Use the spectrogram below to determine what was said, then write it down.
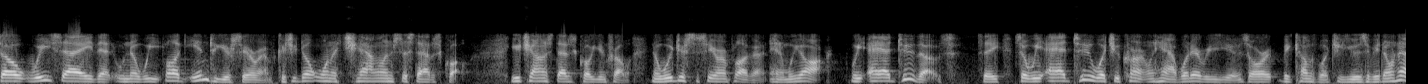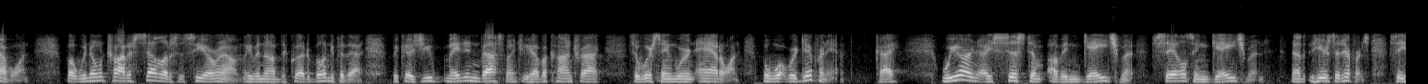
So we say that you know we plug into your CRM because you don't want to challenge the status quo. You challenge status quo, you're in trouble. Now we're just a CRM plugin, and we are. We add to those. See, so we add to what you currently have, whatever you use, or it becomes what you use if you don't have one. But we don't try to sell it as a CRM, even though I have the credibility for that, because you've made an investment, you have a contract, so we're saying we're an add-on. But what we're different in, okay, we are in a system of engagement, sales engagement, Now, here's the difference. See,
